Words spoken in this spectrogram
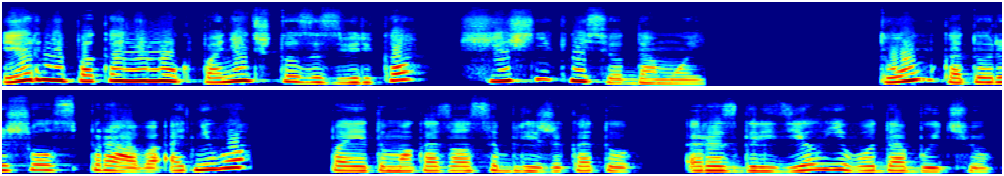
Эрни пока не мог понять, что за зверька хищник несет домой. Том, который шел справа от него, поэтому оказался ближе к коту, разглядел его добычу.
